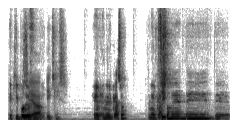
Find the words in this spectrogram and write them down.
equipo de sea X. En el caso, en el caso de,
